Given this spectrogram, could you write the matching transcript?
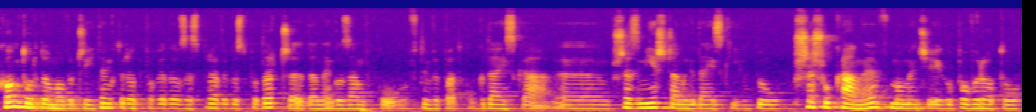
Kontur domowy, czyli ten, który odpowiadał za sprawy gospodarcze danego zamku, w tym wypadku Gdańska, e, przez mieszczan gdańskich był przeszukany w momencie jego powrotu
